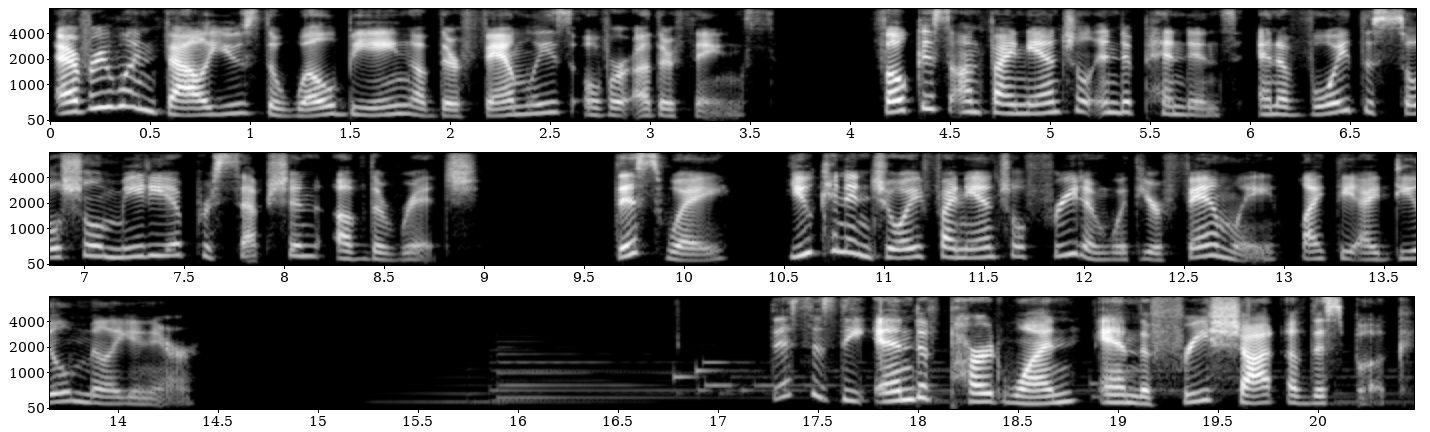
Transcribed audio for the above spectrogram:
Everyone values the well being of their families over other things. Focus on financial independence and avoid the social media perception of the rich. This way, you can enjoy financial freedom with your family like the ideal millionaire. This is the end of part one and the free shot of this book.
